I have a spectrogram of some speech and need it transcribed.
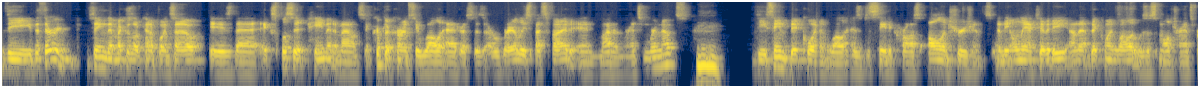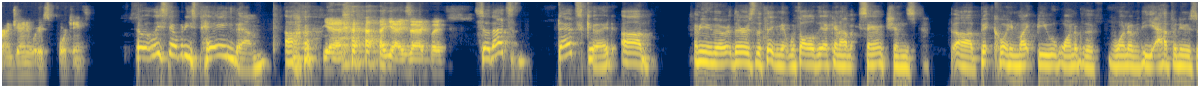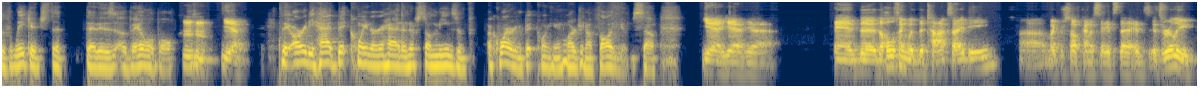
The the third thing that Microsoft kind of points out is that explicit payment amounts and cryptocurrency wallet addresses are rarely specified in modern ransomware notes. Mhm. The same Bitcoin wallet has been seen across all intrusions, and the only activity on that Bitcoin wallet was a small transfer on January 14th. So at least nobody's paying them. Uh, Yeah, yeah, exactly. so that's that's good. Um, I mean, there there is the thing that with all the economic sanctions, uh, Bitcoin might be one of the one of the avenues of leakage that that is available. hmm Yeah, They already had Bitcoin or had enough some means of acquiring Bitcoin in large enough volumes. So Yeah, yeah, yeah. And the the whole thing with the Tox ID, uh, Microsoft kind of states that it's it's really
